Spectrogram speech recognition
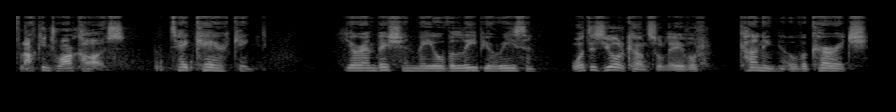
flocking to our cause. Take care, King. Your ambition may overleap your reason. What is your counsel, Eivor? Cunning over courage.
